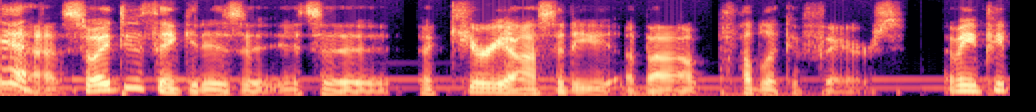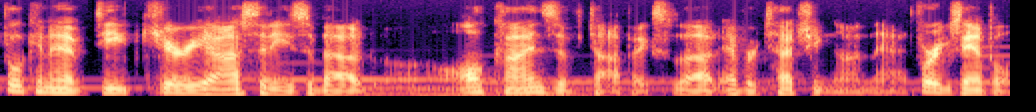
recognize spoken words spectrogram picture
Yeah, so I do think it is a it's a, a curiosity about public affairs. I mean, people can have deep curiosities about all kinds of topics without ever touching on that. For example,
